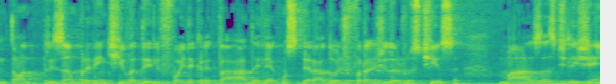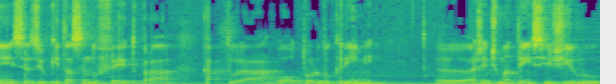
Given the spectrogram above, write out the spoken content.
Então a prisão preventiva dele foi decretada, ele é considerado hoje foragido da justiça, mas as diligências e o que está sendo feito para capturar o autor do crime a gente mantém sigilo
